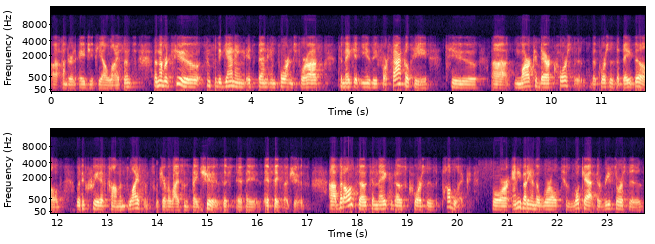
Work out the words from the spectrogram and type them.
uh, under an AGPL license. But number two, since the beginning, it's been important for us to make it easy for faculty to uh, mark their courses, the courses that they build, with a Creative Commons license, whichever license they choose, if, if, they, if they so choose. Uh, but also to make those courses public for anybody in the world to look at the resources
